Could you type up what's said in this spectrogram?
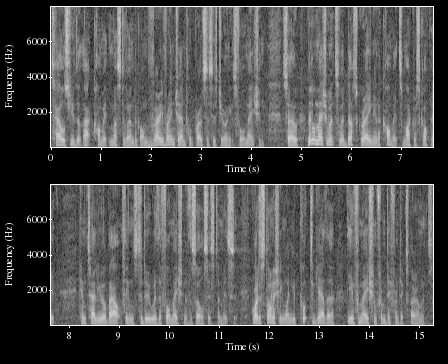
tells you that that comet must have undergone very, very gentle processes during its formation. So little measurements of a dust grain in a comet, microscopic, can tell you about things to do with the formation of the solar system. It's quite astonishing when you put together the information from different experiments.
